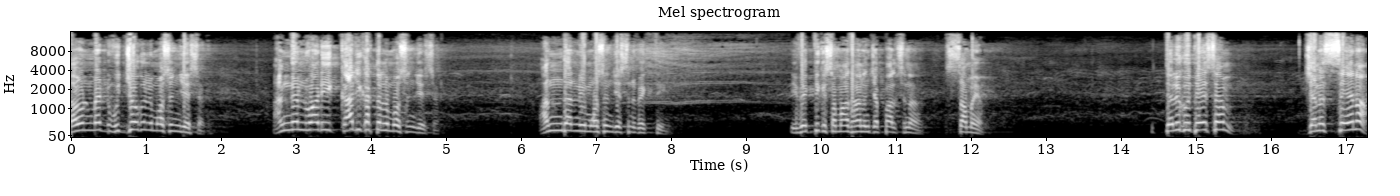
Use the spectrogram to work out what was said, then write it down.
గవర్నమెంట్ ఉద్యోగుల్ని మోసం చేశాడు. అంగన్వాడీ కార్యకర్తలను మోసం చేశాడు. అందరినీ మోసం చేసిన వ్యక్తి. ఈ వ్యక్తికి సమాధానం చెప్పాల్సిన సమయం. తెలుగుదేశం జనసేన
